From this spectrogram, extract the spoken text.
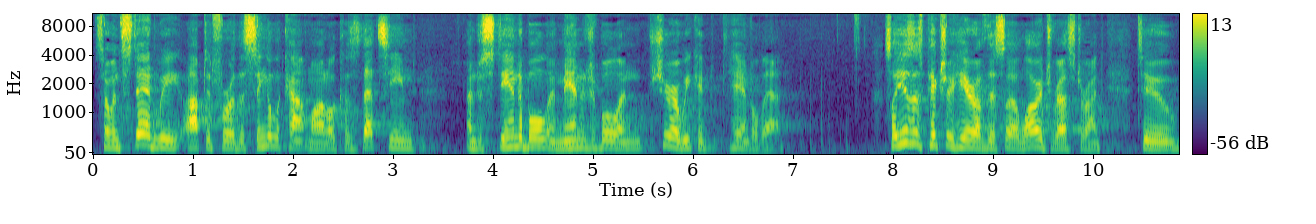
So, instead, we opted for the single account model because that seemed understandable and manageable, and sure, we could handle that. So I use this picture here of this uh, large restaurant to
